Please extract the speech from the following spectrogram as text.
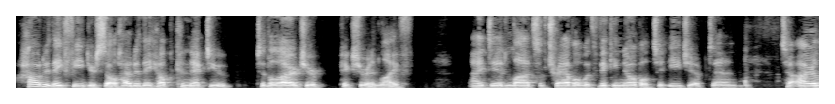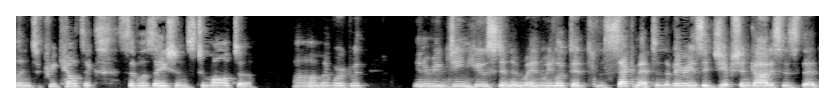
how do they feed your soul? How do they help connect you to the larger picture in life? I did lots of travel with Vicki Noble to Egypt and to Ireland, to pre-Celtic civilizations, to Malta. Um, I worked with, interviewed Jean Houston, and, and we looked at Sekhmet and the various Egyptian goddesses that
